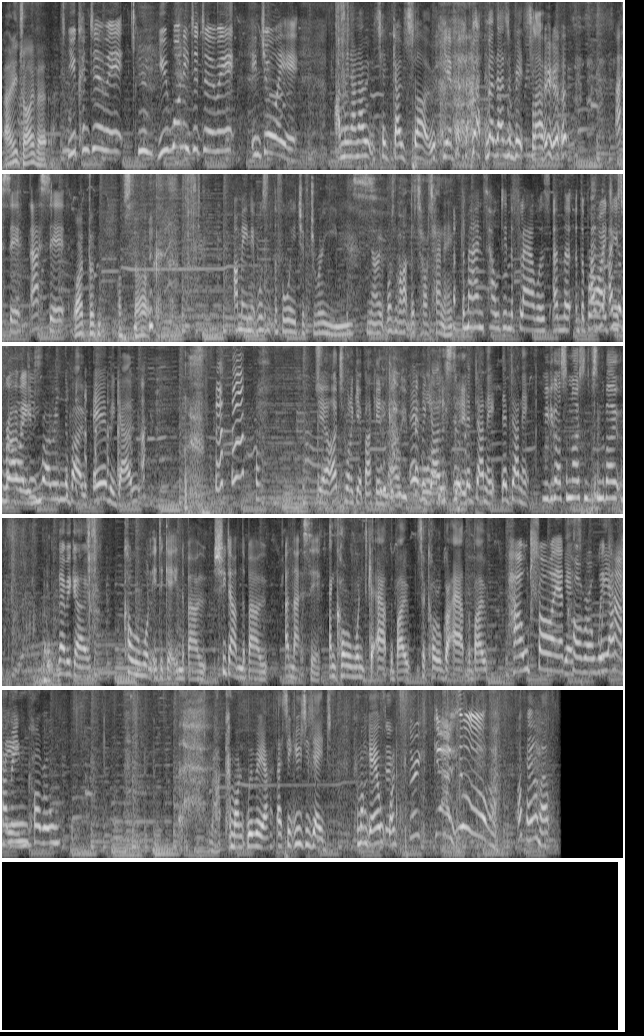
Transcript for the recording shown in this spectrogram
How do you drive it? You can do it. You wanted to do it. Enjoy it. I mean, I know it said go slow. Yeah, but but, but that's a bit slow. That's it. That's it. I didn't. I'm stuck. I mean, it wasn't the voyage of dreams. no, it wasn't like the Titanic. The man's holding the flowers and the, the bride and, and is the bride rowing. is rowing the boat. There we go. Yeah, I just want to get back in now. There we go. Look, they've done it. They've done it. Have you got some license in the boat? There we go. Coral wanted to get in the boat. She done the boat, and that's it. And Coral wanted to get out of the boat, so Coral got out of the boat. Hold fire, Yes, Coral. We're we are coming, coming. Coral. right, come on, we're here. That's it. Use his head. Come on, girl. One. Three, go! Okay, I'm out.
